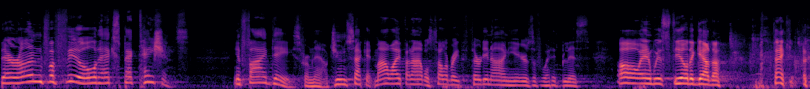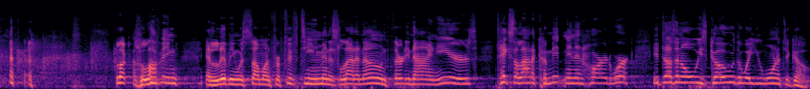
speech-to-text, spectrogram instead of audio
there are unfulfilled expectations. In five days from now, June 2nd, my wife and I will celebrate 39 years of wedded bliss. Oh, and we're still together. Thank you. Look, loving and living with someone for 15 minutes, let alone 39 years, takes a lot of commitment and hard work. It doesn't always go the way you want it to go.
